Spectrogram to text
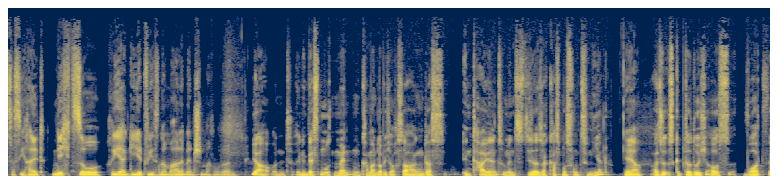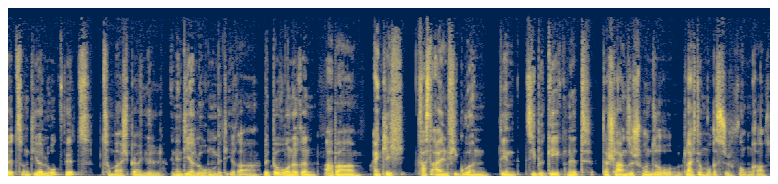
dass sie halt nicht so reagiert, wie es normale Menschen machen würden. Ja, und in den besten Momenten kann man, glaube ich, auch sagen, dass in Teilen zumindest dieser Sarkasmus funktioniert. Ja. Also es gibt da durchaus Wortwitz und Dialogwitz, zum Beispiel in den Dialogen mit ihrer Mitbewohnerin, aber eigentlich fast allen Figuren, denen sie begegnet, da schlagen sie schon so leichte humoristische Funken raus.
